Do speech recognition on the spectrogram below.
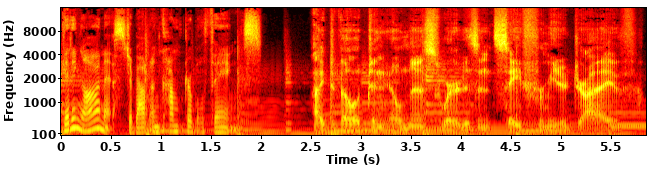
getting honest about uncomfortable things. I developed an illness where it isn't safe for me to drive.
